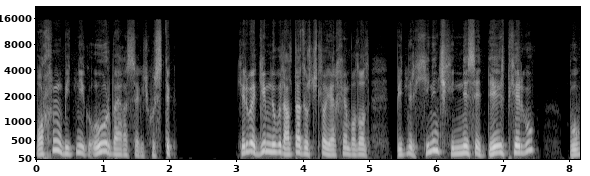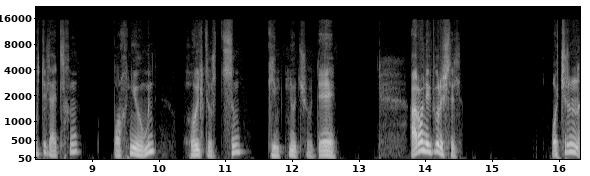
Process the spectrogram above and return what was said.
Бурхан биднийг өөр байгаасаа гэж хүсдэг. Хэрвээ гим нүгэл алдаа зөрчлөө ярих юм бол бид нар хинэн ч хиннээсээ дээрдэхэргүй бүгд л адилхан Бурханы өмнө хууль зөрчсөн гимтнүүд шүү дээ. 11-р эшлэл. Учир нь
